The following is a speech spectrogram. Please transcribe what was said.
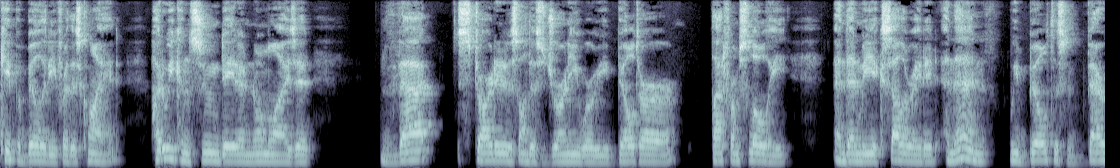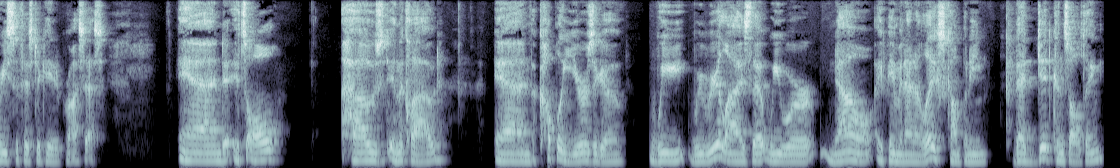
capability for this client? How do we consume data, and normalize it? That started us on this journey where we built our platform slowly and then we accelerated and then we built this very sophisticated process. And it's all housed in the cloud. And a couple of years ago, we we realized that we were now a payment analytics company that did consulting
